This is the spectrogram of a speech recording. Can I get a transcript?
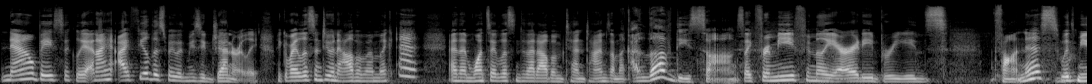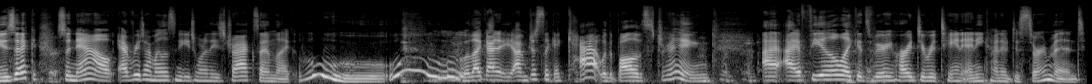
now, basically, and I I feel this way with music generally. Like if I listen to an album, I'm like eh, and then once I listen to that album ten times, I'm like I love these songs. Like for me, familiarity breeds fondness with music. So now every time I listen to each one of these tracks, I'm like, ooh, ooh, like I, I'm just like a cat with a ball of string. I, I feel like it's very hard to retain any kind of discernment.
